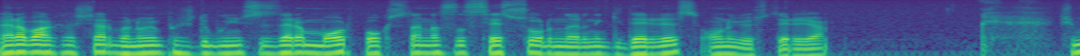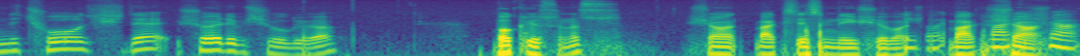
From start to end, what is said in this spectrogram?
Merhaba arkadaşlar ben Oyun Paşa'da bugün sizlere Morphbox'ta nasıl ses sorunlarını gideririz onu göstereceğim. Şimdi çoğu kişide şöyle bir şey oluyor. Bakıyorsunuz. Şu an bak sesim değişiyor bak. Bak şu an. Şu an.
